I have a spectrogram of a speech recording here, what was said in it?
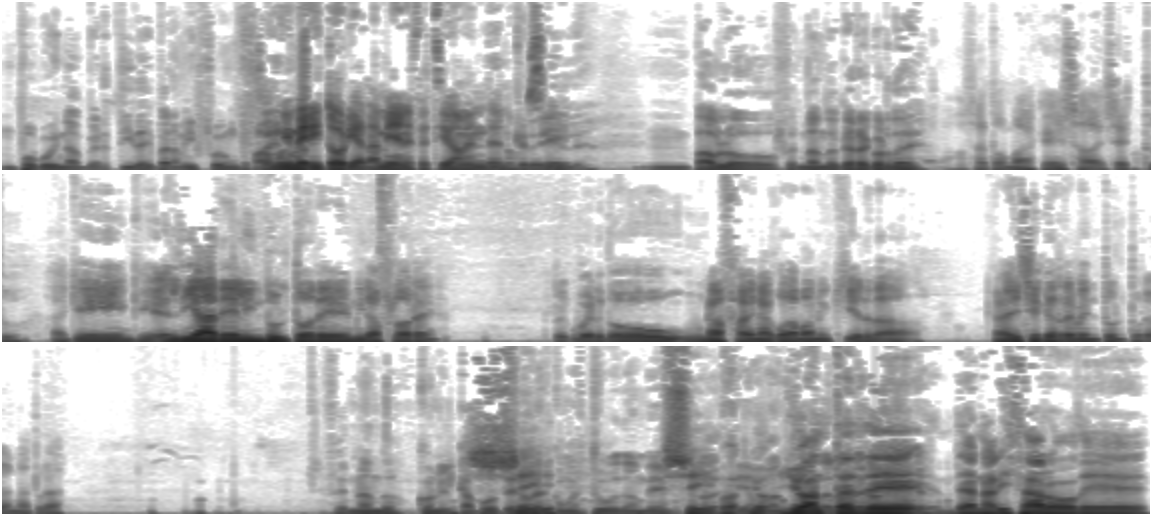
un poco inadvertida y para mí fue un faena fue muy meritoria también, efectivamente, ¿no? increíble. Sí. Mm, Pablo, Fernando, ¿qué recordáis? José Tomás, que esa es esto. Aquí, aquí, el día del indulto de Miraflores, recuerdo una faena con la mano izquierda, que ahí sí que reventó el toreo natural. Fernando, con el capote Sí. no ves cómo estuvo también. Sí, yo, antes de analizar o de,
